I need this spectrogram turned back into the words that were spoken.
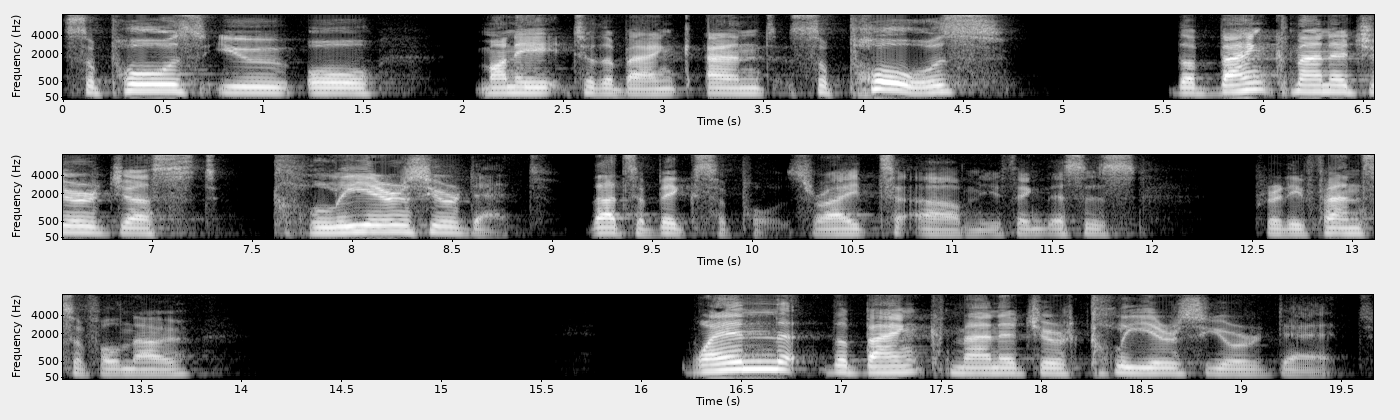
Suppose you owe money to the bank, and suppose the bank manager just clears your debt. That's a big suppose, right? Um, you think this is pretty fanciful now. When the bank manager clears your debt,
